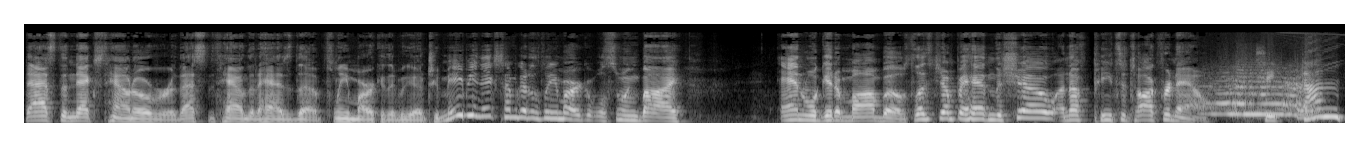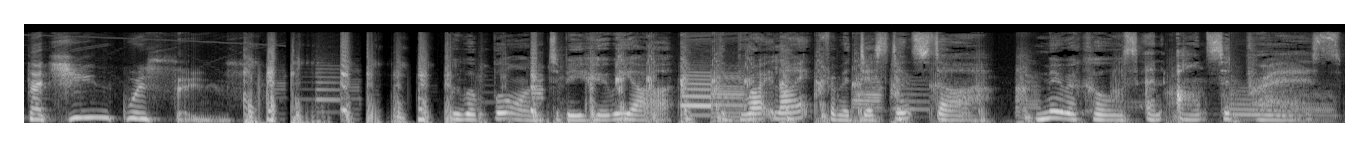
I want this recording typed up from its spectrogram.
That's the next town over. That's the town that has the flea market that we go to. Maybe next time we go to the flea market, we'll swing by and we'll get a Mombo's. Let's jump ahead in the show. Enough pizza talk for now. 75 cents. We were born to be who we are, the bright light from a distant star, miracles and answered prayers.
